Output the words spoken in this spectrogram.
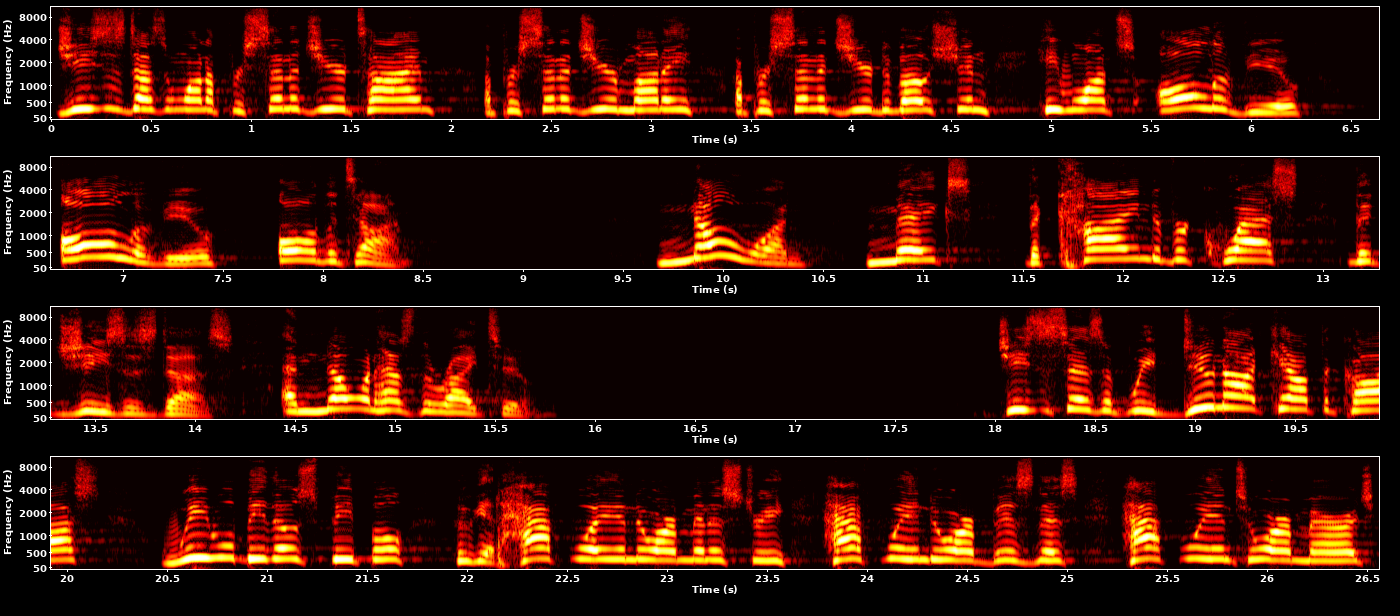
Jesus doesn't want a percentage of your time, a percentage of your money, a percentage of your devotion. He wants all of you, all of you, all the time. No one makes the kind of request that Jesus does, and no one has the right to. Jesus says if we do not count the cost, we will be those people who get halfway into our ministry, halfway into our business, halfway into our marriage,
